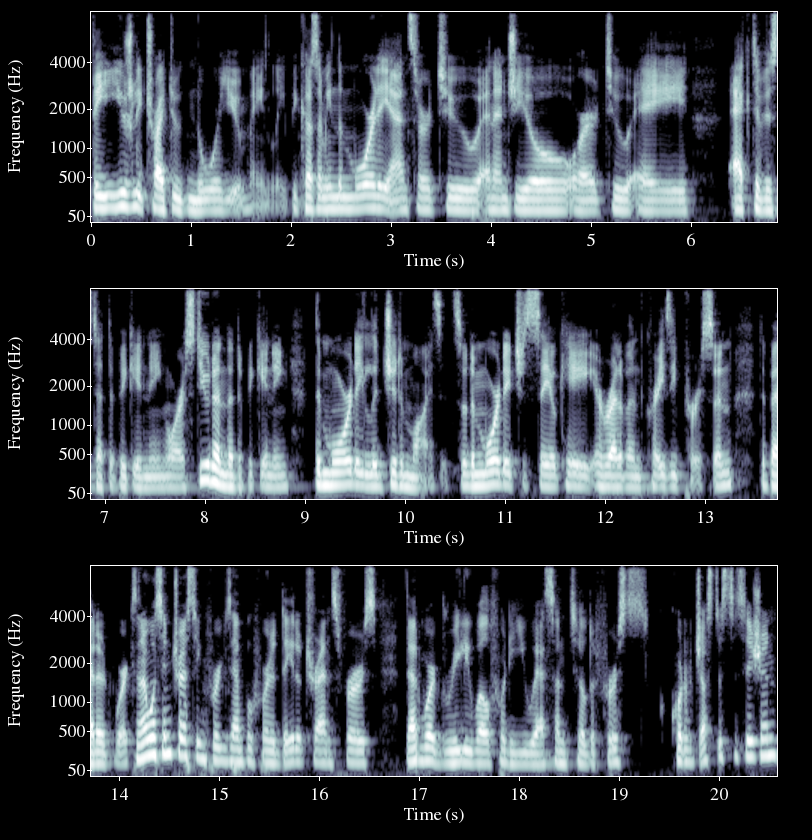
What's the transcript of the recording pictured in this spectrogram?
they usually try to ignore you mainly because I mean, the more they answer to an NGO or to a activist at the beginning or a student at the beginning, the more they legitimize it. So the more they just say, okay, irrelevant, crazy person, the better it works. And that was interesting, for example, for the data transfers. That worked really well for the US until the first Court of Justice decision.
